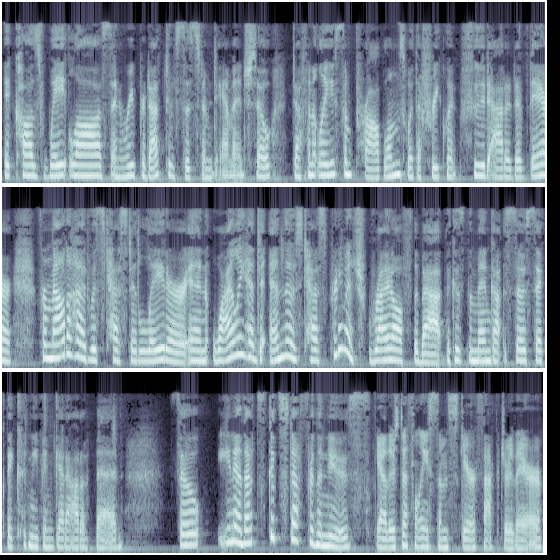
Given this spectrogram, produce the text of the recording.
it caused weight loss and reproductive system damage. So definitely some problems with a frequent food food additive there. Formaldehyde was tested later and Wiley had to end those tests pretty much right off the bat because the men got so sick they couldn't even get out of bed. So, you know, that's good stuff for the news. Yeah, there's definitely some scare factor there.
